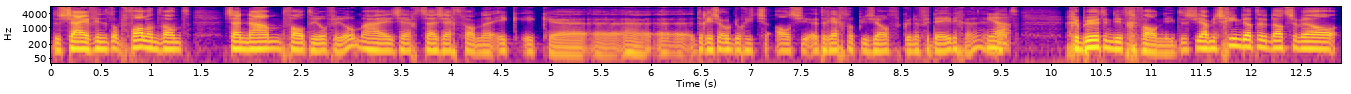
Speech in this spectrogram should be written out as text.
dus zij vindt het opvallend, want zijn naam valt heel veel. Maar hij zegt, zij zegt van, ik, ik, er is ook nog iets als je het recht op jezelf kunnen verdedigen. En ja. dat gebeurt in dit geval niet. Dus ja, misschien dat, er, dat ze wel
